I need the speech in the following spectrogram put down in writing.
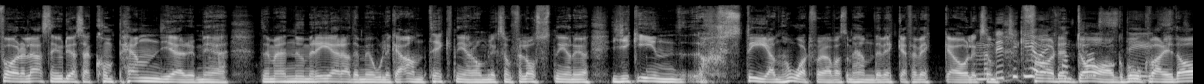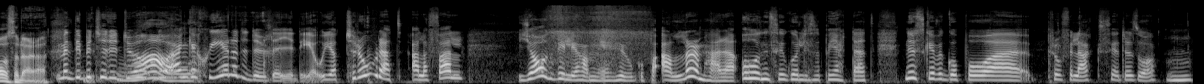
föreläsningar gjorde jag så här kompendier med, de här numrerade med olika anteckningar om liksom förlossningen. Och jag gick in stenhårt för vad som hände vecka för vecka och liksom förde dagbok varje dag och sådär. Men det betyder du, Wow. då engagerade du dig i det. Och jag tror att i alla fall jag vill ju ha med Hugo på alla de här, åh nu ska vi gå och lyssna på hjärtat. Nu ska vi gå på uh, profylax, heter det så? Mm.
